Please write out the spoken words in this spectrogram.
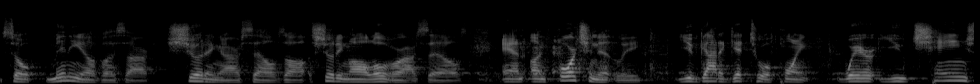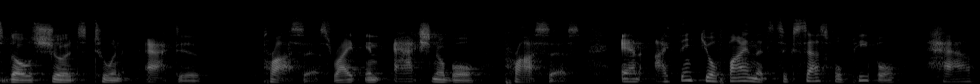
So many of us are shooting ourselves, all, shooting all over ourselves, and unfortunately, you've got to get to a point where you change those shoulds to an active process, right? An actionable process. And I think you'll find that successful people have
